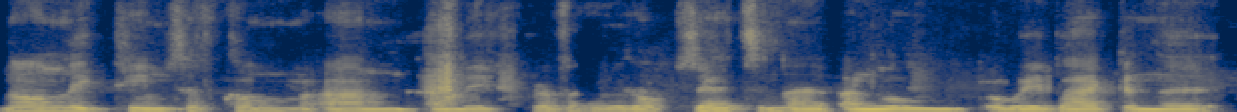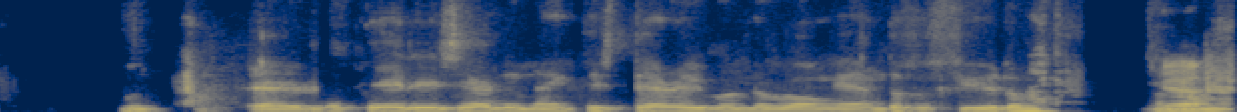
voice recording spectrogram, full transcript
non-league teams have come and, and they've provided upsets. And I, I know way back in the uh, late eighties, early nineties, Derry were on the wrong end of a few of them. Yeah. Um,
